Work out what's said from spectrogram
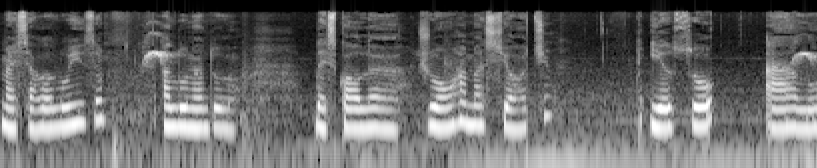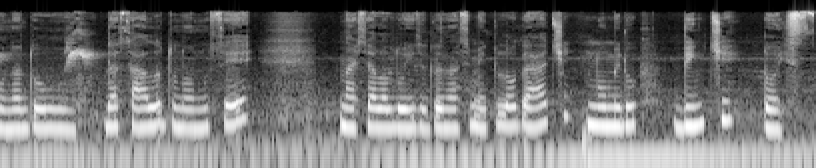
Marcela Luiza, aluna do, da escola João Ramaciotti, e eu sou a aluna do, da sala do nono C, Marcela Luiza do Nascimento Logatti, número 22.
